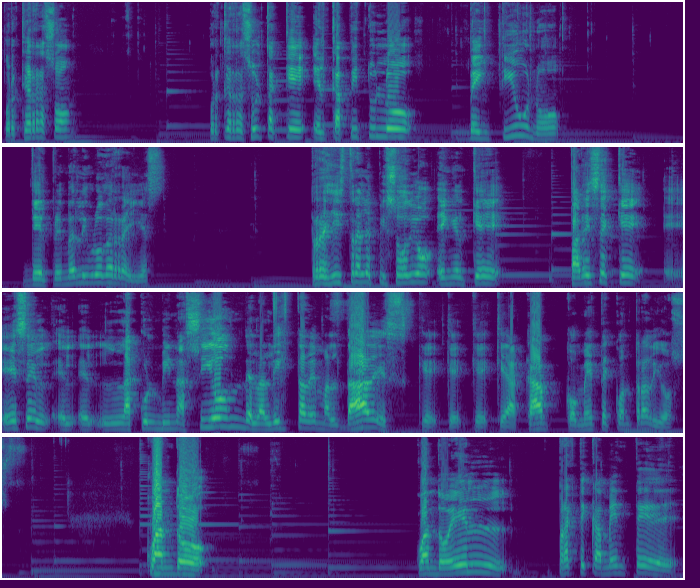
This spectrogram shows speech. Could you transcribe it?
¿Por qué razón? Porque resulta que el capítulo 21 del primer libro de Reyes registra el episodio en el que parece que es la culminación de la lista de maldades que, que, Acab comete contra Dios. Cuando, cuando él prácticamente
